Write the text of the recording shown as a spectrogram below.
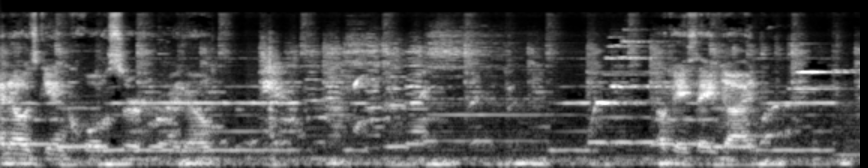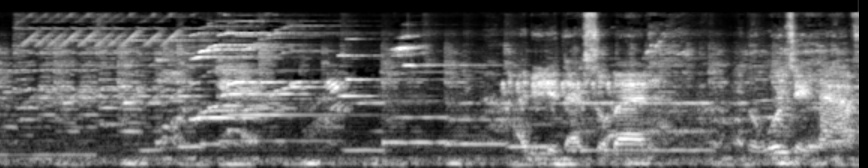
I know it's getting closer. I know. Okay, thank God. I needed that so bad. I'm losing half.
